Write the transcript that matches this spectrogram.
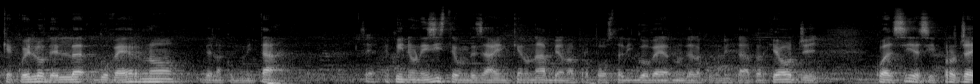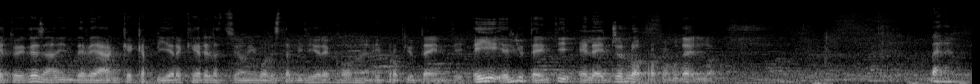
che è quello del governo della comunità. Sì. E quindi non esiste un design che non abbia una proposta di governo della comunità, perché oggi qualsiasi progetto di design deve anche capire che relazioni vuole stabilire con i propri utenti e gli utenti eleggerlo a proprio modello. Bene,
